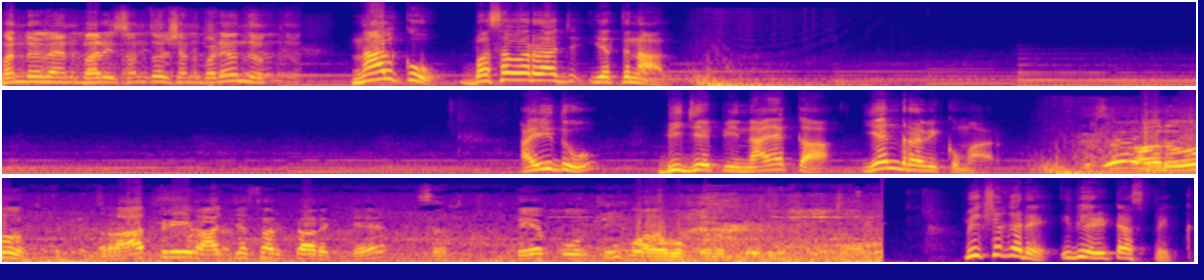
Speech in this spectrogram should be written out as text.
ಪಂಡ್ರಲ್ಲ ಭಾರಿ ಸಂತೋಷ ಪಡೆಯೊಂದು. ನಾಲ್ಕು, ಬಸವರಾಜ್ ಯತ್ನಾಲ್ ಐದು, ಬಿಜೆಪಿ ನಾಯಕ ಎನ್ ರವಿಕುಮಾರ್. ಅವರು ರಾತ್ರಿ ರಾಜ್ಯ ಸರ್ಕಾರಕ್ಕೆ ಡೇ ಪೂರ್ತಿ ಮುಖ್ಯಮಂತ್ರಿ. ವೀಕ್ಷಕರೇ ಇದು ಎಡಿಟರ್ ಸ್ಪೆಕ್.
